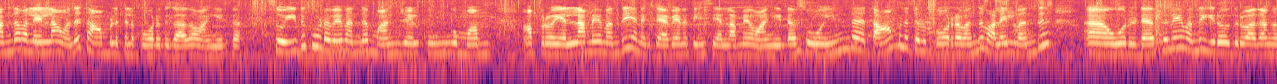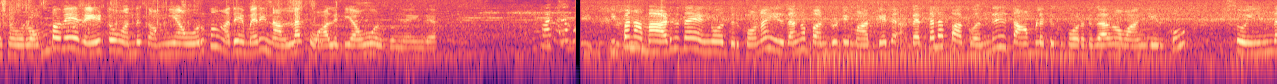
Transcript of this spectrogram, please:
அந்த வளையல்லாம் வந்து தாம்பளத்தில் போகிறதுக்காக வாங்கியிருக்கேன். ஸோ இது கூடவே வந்து மஞ்சள் குங்குமம் அப்புறம் எல்லாமே வந்து எனக்கு தேவையான திங்ஸ் எல்லாமே வாங்கிட்டேன். ஸோ இந்த தாம்பளத்தில் போடுற வந்து வளையல் வந்து ஒரு டசனே வந்து இருபது ரூபா தாங்க ஸோ ரொம்பவே ரேட்டும் வந்து கம்மியாகவும் இருக்கும். அதேமாரி நல்ல குவாலிட்டியாகவும் இருக்குங்க இங்கே. இப்போ நம்ம அடுத்ததாக எங்கே வந்திருக்கோம்னா இதுதாங்க பண்ருட்டி மார்க்கெட் வெத்தலைப்பாக்கு வந்து தாம்பலத்துக்கு போகிறதுக்காக வாங்கியிருக்கோம். ஸோ இந்த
